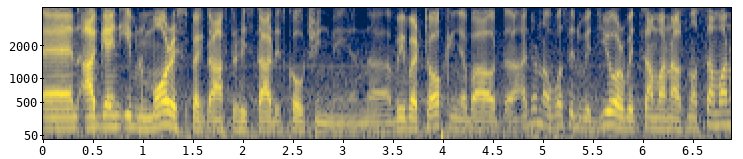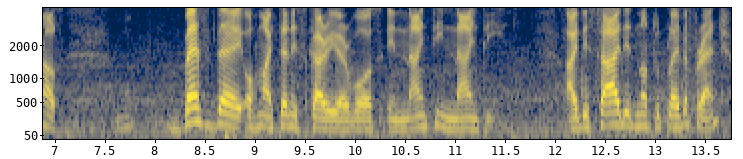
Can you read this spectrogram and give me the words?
And I gained even more respect after he started coaching me. And uh, we were talking about uh, I don't know was it with you or with someone else? No, someone else. Best day of my tennis career was in 1990. I decided not to play the French,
